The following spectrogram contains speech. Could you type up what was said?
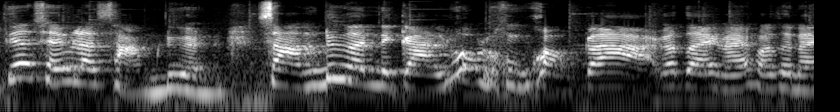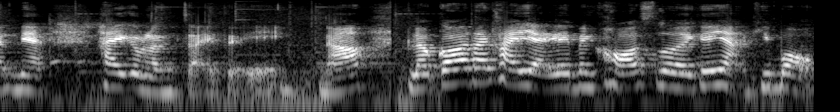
ตินาใช้เวลา 3 เดือน3 เดือนในการรวบรวมความกล้าเข้าใจไหมเพราะฉะนั้นเนี่ยให้กำลังใจตัวเองเนาะแล้วก็ถ้าใครอยากเรียนเป็นคอร์สเลยก็อย่างที่บอก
